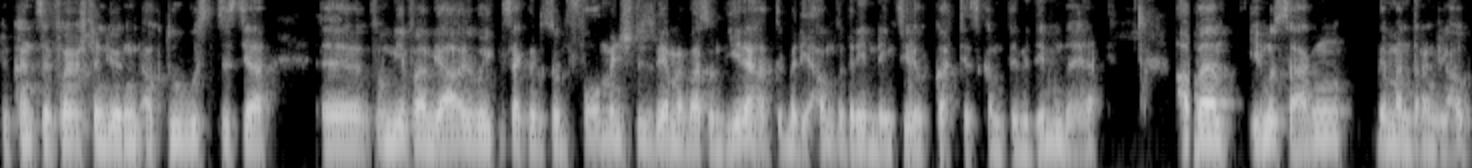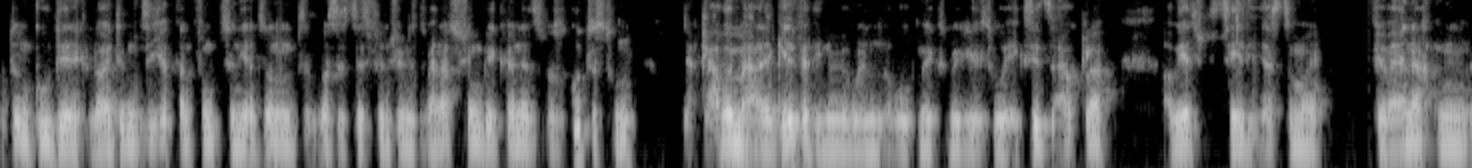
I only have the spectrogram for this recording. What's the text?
du kannst dir vorstellen, Jürgen, auch du wusstest ja äh, von mir vor einem Jahr, wo ich gesagt habe, so ein Vormensch, das wäre mal was. Und jeder hat immer die Augen verdreht und denkt sich, oh Gott, jetzt kommt der mit dem daher. Aber ich muss sagen, wenn man daran glaubt und gute Leute um sich hat, dann funktioniert es. Und was ist das für ein schönes Weihnachtsgeschenk? Wir können jetzt was Gutes tun. Ja, klar wollen wir alle Geld verdienen, wir wollen hochmöglichst hohe Exits, auch klar. Aber jetzt zählt erst einmal für Weihnachten,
